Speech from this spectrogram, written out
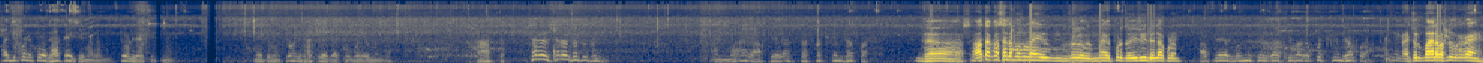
आधी पड तुला झाकायचे मला मग. तोंड झाकीत नाही. नाही तर मग तोंड घातलं जातं बरं म्हणलं. हा. सरळ सरळ जातो पाहिजे आणि मग आपल्याला पटकन झपा. आता कसाला बसू पुढचं इजुले लाकडून आपल्याला मम्मीकडे जाते बघा पटकन झपा तुला पाहायला बसलो का काय?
